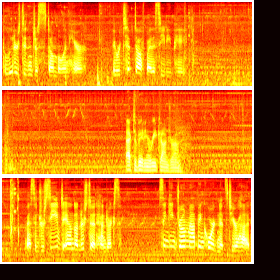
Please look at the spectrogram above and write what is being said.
The looters didn't just stumble in here. They were tipped off by the CDP. Activating recon drone. Message received and understood, Hendricks. Syncing drone mapping coordinates to your HUD.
